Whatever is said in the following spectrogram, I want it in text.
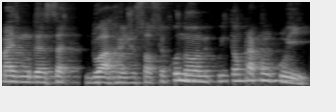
mais mudança do arranjo socioeconômico. Então, para concluir,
